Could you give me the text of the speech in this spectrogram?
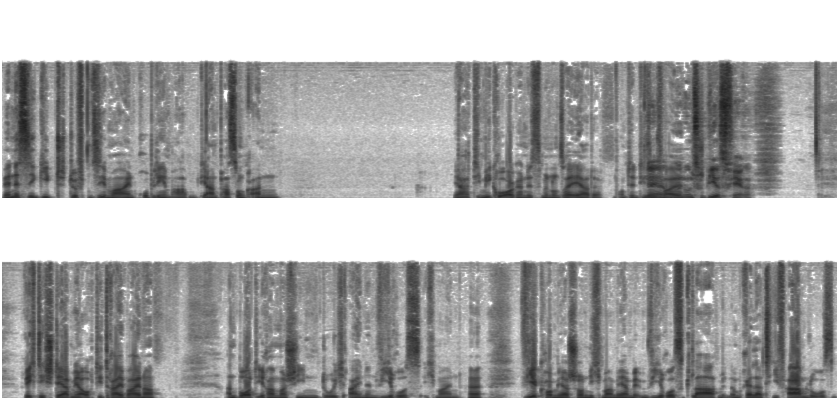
Wenn es sie gibt, dürften sie immer ein Problem haben. Die Anpassung an ja, die Mikroorganismen unserer Erde. Und in diesem Naja, Fall an unsere Biosphäre. Richtig, sterben ja auch die Dreibeiner an Bord ihrer Maschinen durch einen Virus. Ich meine, wir kommen ja schon nicht mal mehr mit dem Virus klar, mit einem relativ harmlosen.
